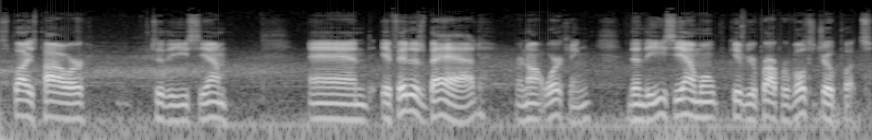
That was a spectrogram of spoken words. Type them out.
supplies power to the ECM and if it is bad or not working, then the ECM won't give you proper voltage outputs.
